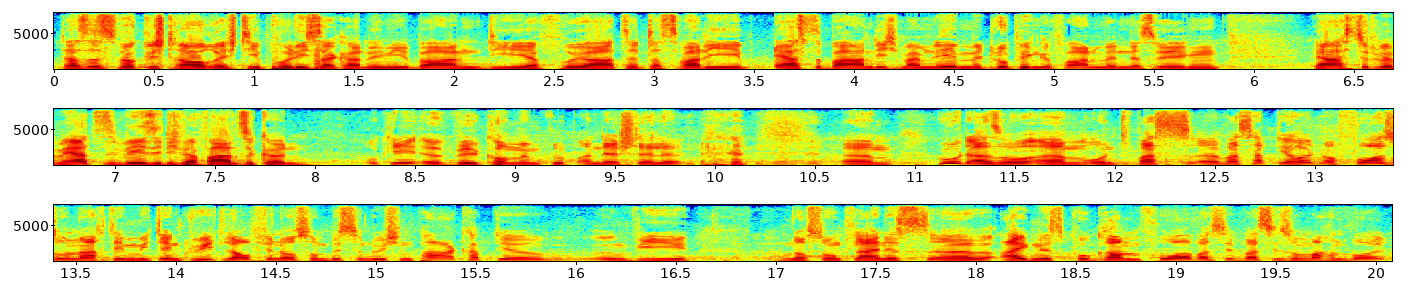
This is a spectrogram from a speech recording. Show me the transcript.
das ist wirklich traurig, die Police Academy Bahn, die ihr früher hattet. Das war die erste Bahn, die ich in meinem Leben mit Looping gefahren bin. Deswegen, ja, es tut mir im Herzen weh, sie nicht mehr fahren zu können. Okay, äh, willkommen im Club an der Stelle. ähm, gut, also ähm, und was, äh, was habt ihr heute noch vor, so nach dem Meet and Greet? Lauft ihr noch so ein bisschen durch den Park? Habt ihr irgendwie noch so ein kleines äh, eigenes Programm vor, was ihr, was ihr so machen wollt?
